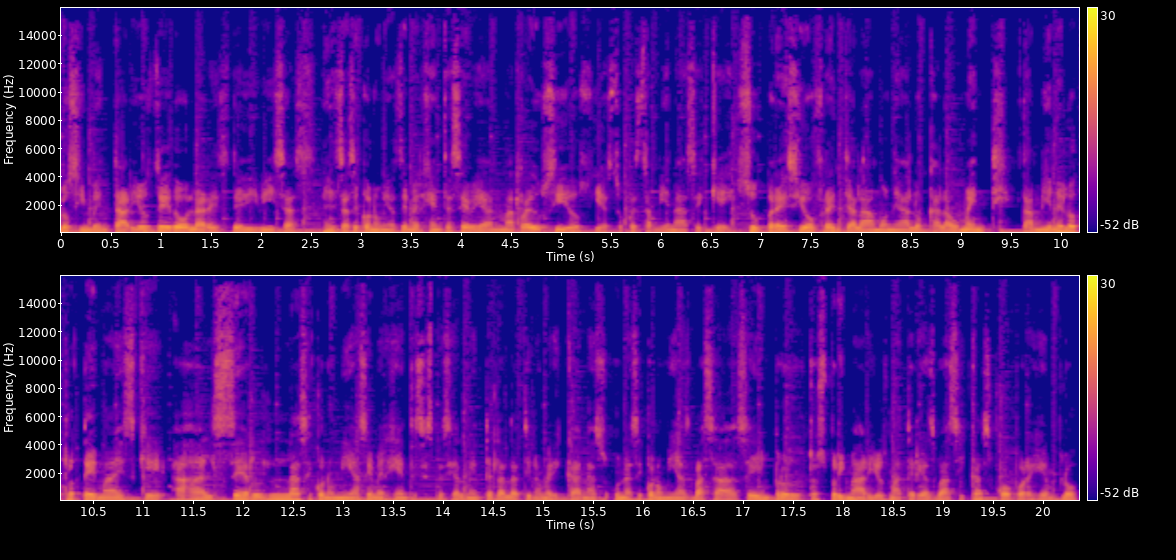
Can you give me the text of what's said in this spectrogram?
los inventarios de dólares, de divisas en estas economías emergentes se vean más reducidos y esto pues también hace que su precio frente a la moneda local aumente. También el otro tema es que al ser las economías emergentes, especialmente las latinoamericanas, unas economías basadas en productos primarios, materias básicas, como por ejemplo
